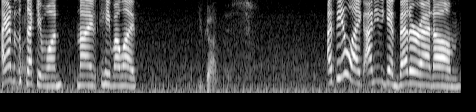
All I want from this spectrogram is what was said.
I got to the second one, and I hate my life. You got this. I feel like I need to get better at, um,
